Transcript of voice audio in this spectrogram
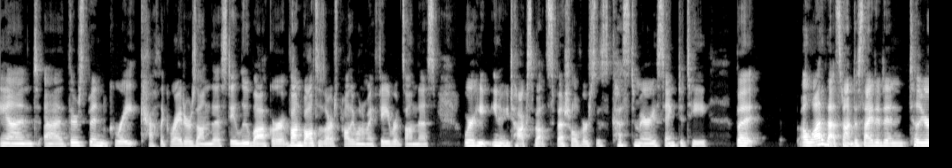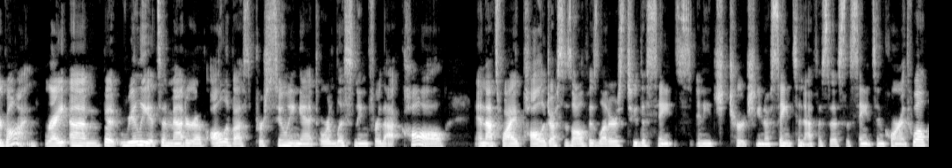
And uh, there's been great Catholic writers on this. De Lubac or von Balthasar is probably one of my favorites on this, where he, you know, he talks about special versus customary sanctity. But a lot of that's not decided until you're gone, right? Um, but really, it's a matter of all of us pursuing it or listening for that call and that's why Paul addresses all of his letters to the saints in each church, you know, saints in Ephesus, the saints in Corinth. Well,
